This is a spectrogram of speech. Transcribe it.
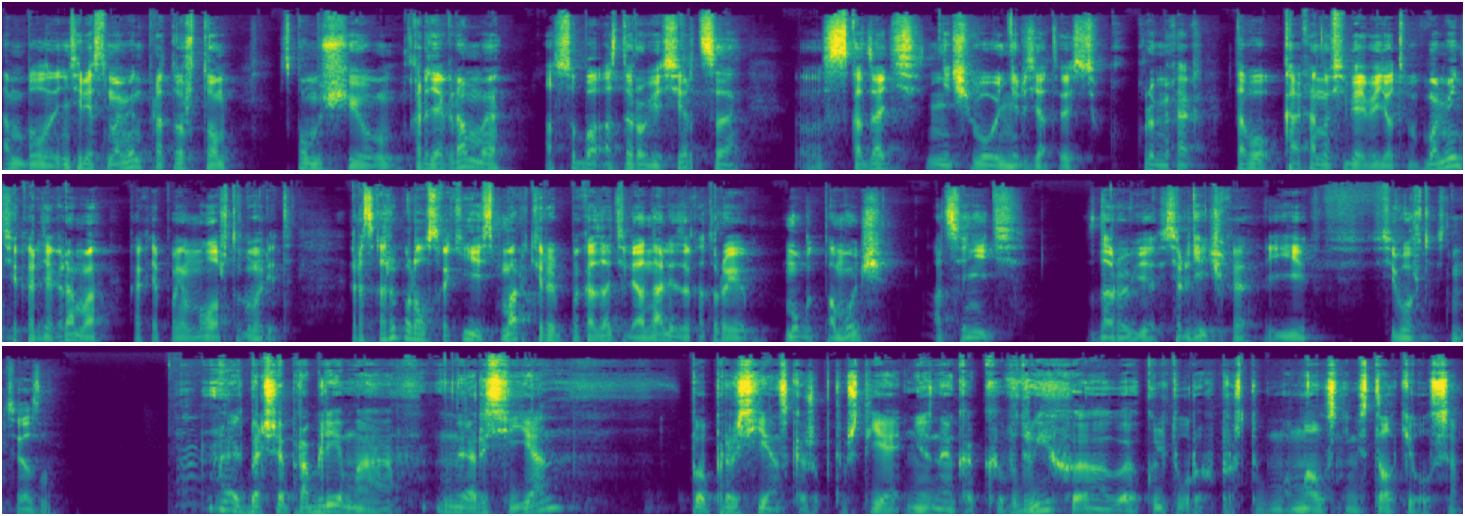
там был интересный момент про то, что с помощью кардиограммы особо о здоровье сердца э, сказать ничего нельзя. То есть, кроме как того, как оно себя ведет в моменте, кардиограмма, как я понял, мало что говорит. Расскажи, пожалуйста, какие есть маркеры, показатели анализа, которые могут помочь оценить здоровье сердечка и всего, что с ним связано? Это большая проблема россиян, про россиян скажу, потому что я не знаю, как в других э, культурах, просто мало с ними сталкивался,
